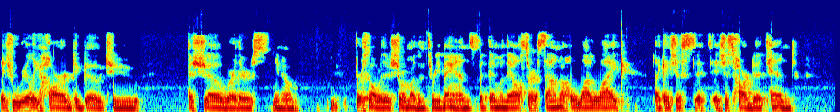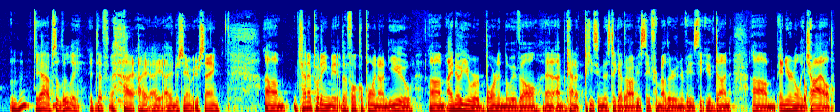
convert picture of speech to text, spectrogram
It's really hard to go to a show where there's you know first of all, where there's sure more than three bands, but then when they all start sounding a whole lot alike, like it's just it, it's just hard to attend. Mm-hmm. Yeah, absolutely. It definitely. I, I, I understand what you're saying. Um, kind of putting the, the, focal point on you. Um, I know you were born in Louisville, and I'm kind of piecing this together, obviously, from other interviews that you've done. Um, and you're an only child.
